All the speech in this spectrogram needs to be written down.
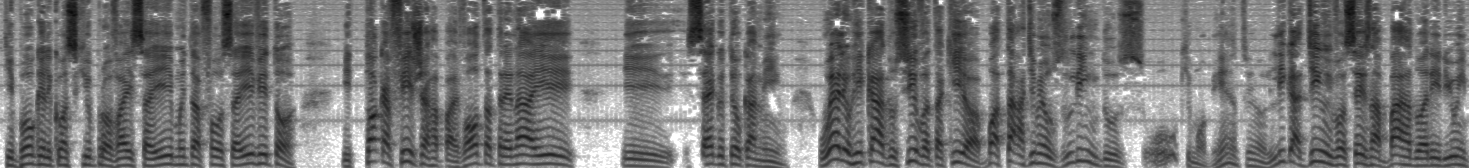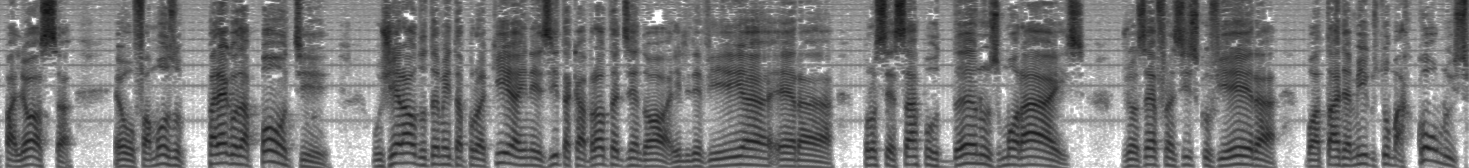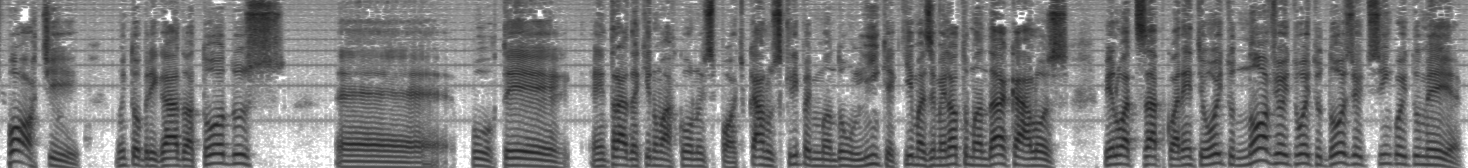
Que bom que ele conseguiu provar isso aí. Muita força aí, Vitor. E toca a ficha, rapaz. Volta a treinar aí e segue o teu caminho. O Hélio Ricardo Silva tá aqui, ó. Boa tarde, meus lindos. Oh, que momento, hein? Ligadinho em vocês na Barra do Aririu, em Palhoça. É o famoso prego da ponte. O Geraldo também tá por aqui. A Inesita Cabral tá dizendo, ó, ele devia era processar por danos morais. José Francisco Vieira. Boa tarde, amigos do Marcou no Esporte. Muito obrigado a todos é, por ter entrada aqui no Marcou no Esporte. O Carlos Cripa me mandou um link aqui, mas é melhor tu mandar, Carlos, pelo WhatsApp 48 988 12 8586.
